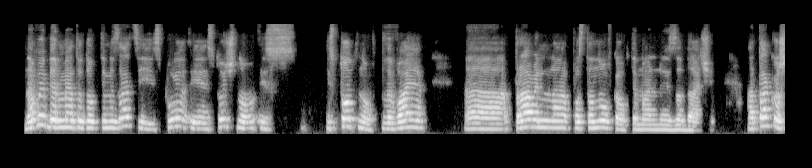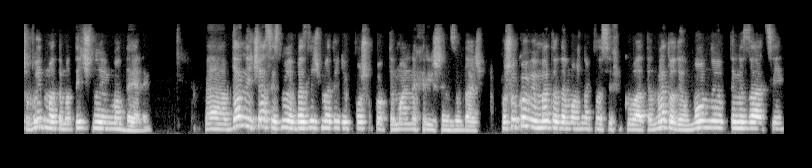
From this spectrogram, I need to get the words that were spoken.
На вибір методу оптимізації істочно, іс- істотно впливає е, правильна постановка оптимальної задачі, а також вид математичної моделі. Е, В даний час існує безліч методів пошуку оптимальних рішень задач. Пошукові методи можна класифікувати: методи умовної оптимізації,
